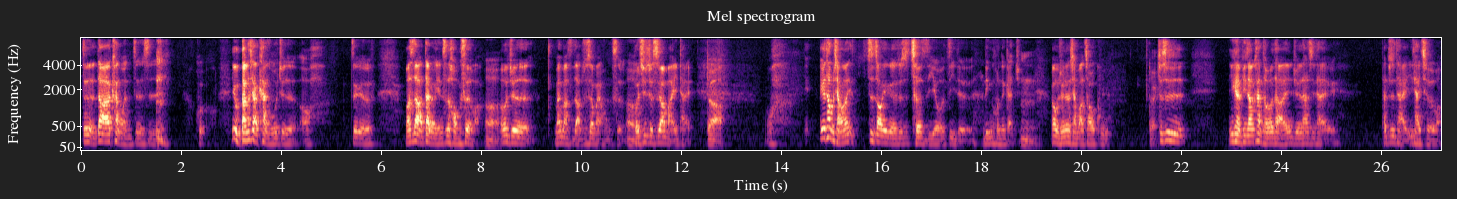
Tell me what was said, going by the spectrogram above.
真的，大家看完真的是会，因为我当下看，我会觉得哦，这个马自达代表颜色是红色嘛，嗯，我会觉得买马自达就是要买红色，嗯回去就是要买一台，对啊，哇因为他们想要制造一个就是车子也有自己的灵魂的感觉，嗯，那我觉得那个想法超酷，对，就是你可能平常看 Toyota，就觉得它是一台，它就是台一台车嘛，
